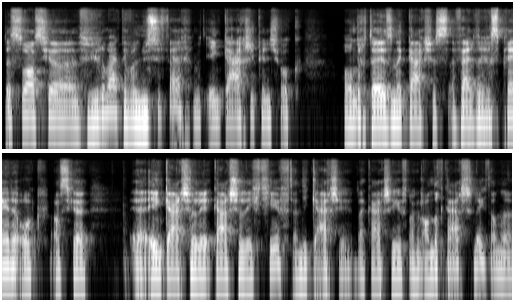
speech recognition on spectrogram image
Dus zoals je vuur maakt van lucifer, met één kaarsje kun je ook honderdduizenden kaarsjes verder verspreiden. Ook als je één kaarsje, kaarsje licht geeft en die kaarsje, dat kaarsje geeft nog een ander kaarsje licht, dan uh,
